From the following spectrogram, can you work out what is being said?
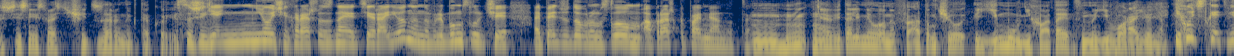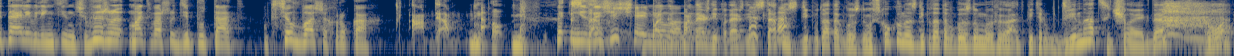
Стесняюсь спросить, что это за рынок такой? Слушай, я не очень хорошо знаю те районы, но в любом случае, опять же, добрым словом, опрашка помянута. Мгм. Виталий Милонов о том, чего ему не хватает на его районе. И хочется сказать, Виталий Валентинович, вы же, мать вашу, депутат. Все в ваших руках. А, Не защищай Милонова. Подожди, подожди. Статус депутата Госдумы. Сколько у нас депутатов Госдумы от Петербурга? 12 человек, да? Вот.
